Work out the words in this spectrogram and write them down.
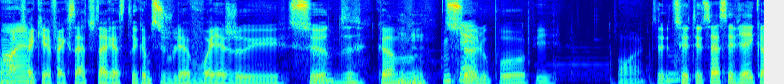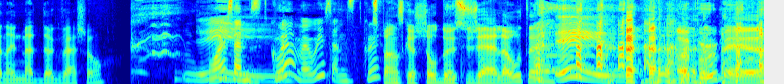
Ouais, Ouais. Fait, que, fait que ça a tout à rester comme si je voulais voyager sud, comme Mhm. Ok. seul ou pas. Puis, ouais. Tu- Mm. Tu étais-tu assez vieille connaître Mad Dog Vachon? Ouais, ça me dit de quoi? Mais oui, ça me dit de quoi? Tu penses que je saute d'un sujet à l'autre, hein? Hey! Un peu, mais euh,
